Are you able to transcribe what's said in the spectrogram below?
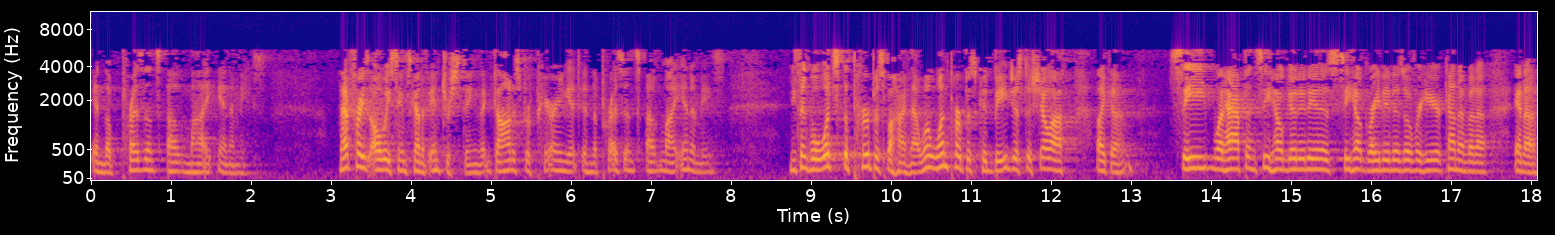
in the presence of my enemies. That phrase always seems kind of interesting that God is preparing it in the presence of my enemies. You think, well, what's the purpose behind that? Well, one purpose could be just to show off like a see what happens, see how good it is, see how great it is over here, kind of in a in a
